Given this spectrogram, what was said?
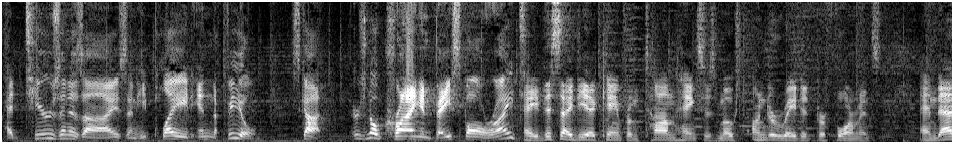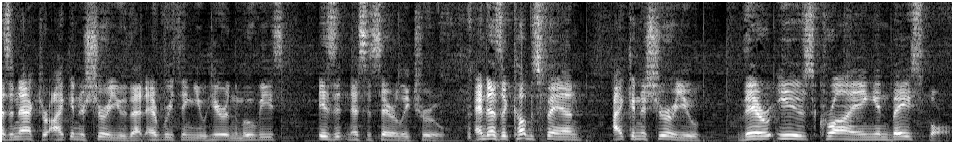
had tears in his eyes and he played in the field. Scott, there's no crying in baseball, right? Hey, this idea came from Tom Hanks' most underrated performance. And as an actor, I can assure you that everything you hear in the movies isn't necessarily true. and as a Cubs fan, I can assure you there is crying in baseball.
